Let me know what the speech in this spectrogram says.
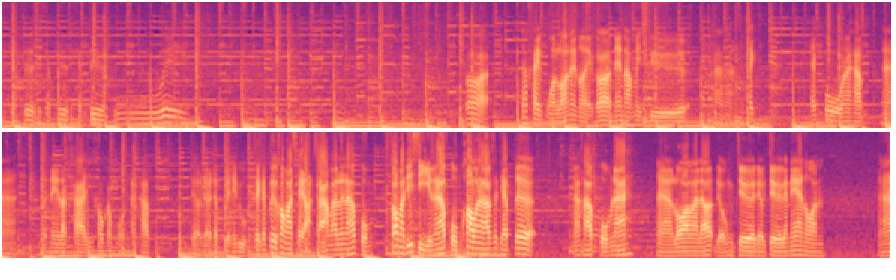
สแคปเตอร์สแคปเตอร์สแคปเตอร์โอ้ยก็ถ้าใครหัวร้อนหน่อยๆก็แนะนำให้ซื้อแท็กแท็กโปนะครับในราคาที่เขากำหนดนะครับเดี๋ยวเดี๋ยวเดี๋ยวเปิดให้ดูสแคปเตอร์เข้ามาใส่สามอันแล้วนะครับผมเข้ามาที่สี่แล้วนะครับผมเข้านะครับสแคปเตอร์นะครับผมนะอ่ารอมาแล้วเดี๋ยวเจอเดี๋ยวเจอกันแน่นอน นะ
